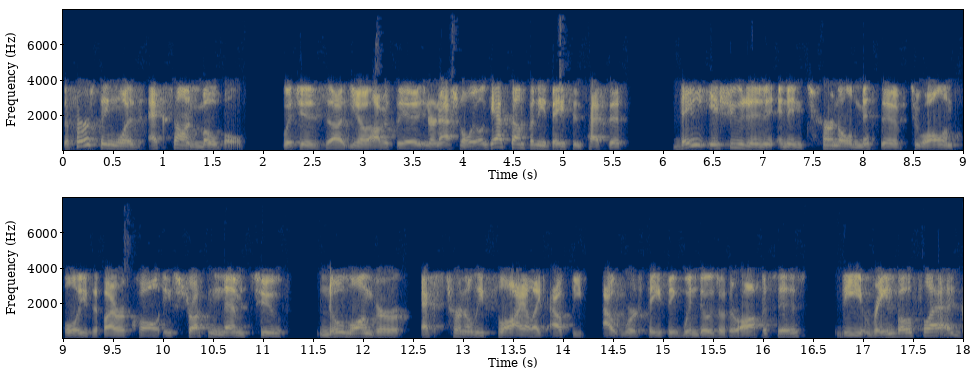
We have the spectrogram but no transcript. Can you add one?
The first thing was ExxonMobil, which is, uh, you know, obviously an international oil and gas company based in Texas. They issued an, an internal missive to all employees, if I recall, instructing them to no longer externally fly, like out the outward facing windows of their offices, the rainbow flag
